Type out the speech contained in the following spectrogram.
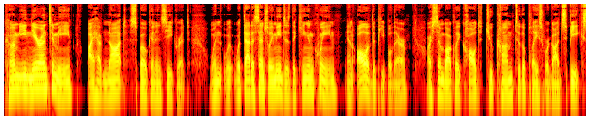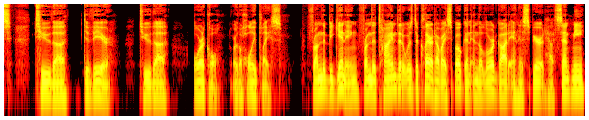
Come ye near unto me, I have not spoken in secret. When, what that essentially means is the king and queen and all of the people there are symbolically called to come to the place where God speaks, to the Devir, to the oracle or the holy place. From the beginning, from the time that it was declared, have I spoken, and the Lord God and his Spirit hath sent me.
